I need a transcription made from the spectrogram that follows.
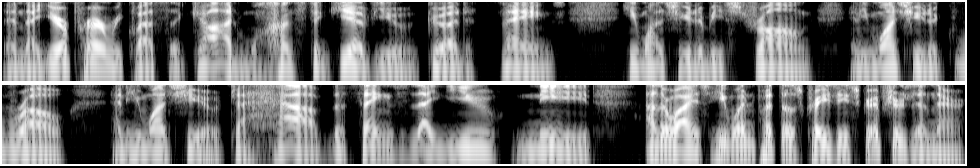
and that your prayer requests that God wants to give you good things. He wants you to be strong and he wants you to grow and he wants you to have the things that you need. Otherwise, he wouldn't put those crazy scriptures in there.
